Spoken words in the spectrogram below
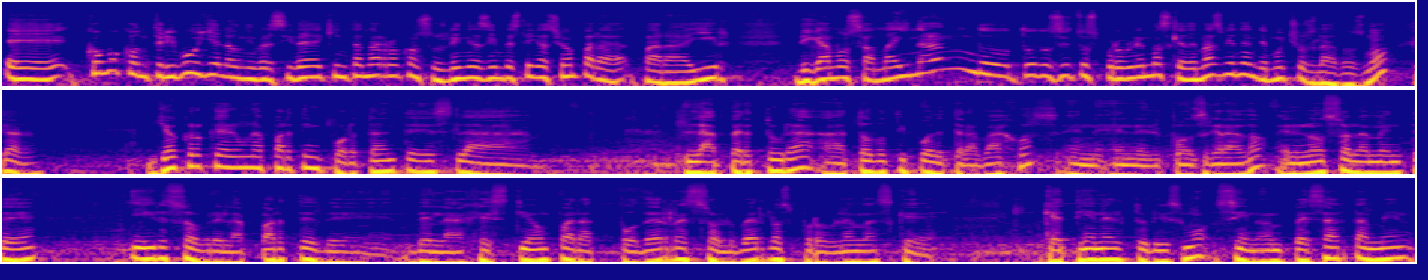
Eh, ¿Cómo contribuye la Universidad de Quintana Roo con sus líneas de investigación para, para ir, digamos, amainando todos estos problemas que además vienen de muchos lados, ¿no? Claro. Yo creo que una parte importante es la la apertura a todo tipo de trabajos en, el posgrado, el no solamente ir sobre la parte de, la gestión para poder resolver los problemas que, tiene el turismo, sino empezar también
